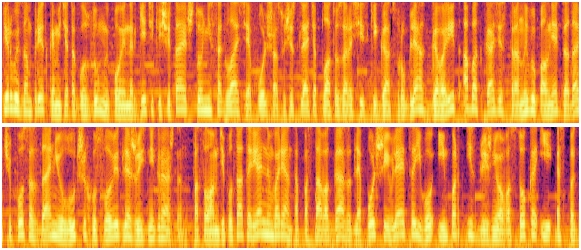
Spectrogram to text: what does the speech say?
Первый зампред Комитета Госдумы по энергетике считает, что несогласие Польши осуществлять оплату за российский газ в рублях говорит об отказе страны выполнять задачу по созданию лучших условий для жизни граждан. По словам депутата, реальным вариантом поставок газа для Польши является его импорт из Ближнего Востока и СПГ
